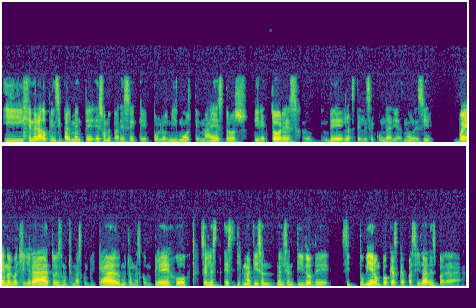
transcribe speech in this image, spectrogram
y generado principalmente, eso me parece, que por los mismos maestros, directores de las telesecundarias, ¿no? Decir, bueno, el bachillerato es mucho más complicado, es mucho más complejo, se les estigmatiza en el sentido de si tuvieron pocas capacidades para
